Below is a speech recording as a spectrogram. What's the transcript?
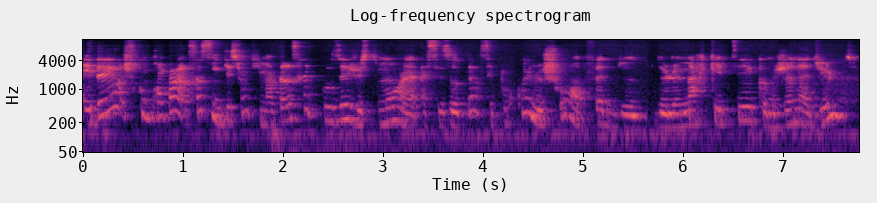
et d'ailleurs, je comprends pas. ça, c'est une question qui m'intéresserait de poser justement à, ces auteurs. C'est pourquoi le choix, en fait, de, de le marketer comme jeune adulte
